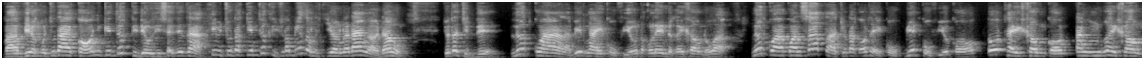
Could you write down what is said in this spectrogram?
Và việc mà chúng ta có những kiến thức thì điều gì sẽ diễn ra? Khi mà chúng ta kiến thức thì chúng ta biết rằng là trường nó đang ở đâu. Chúng ta chỉ lướt qua là biết ngay cổ phiếu nó có lên được hay không, đúng không ạ? Lướt qua quan sát là chúng ta có thể cổ biết cổ phiếu có tốt hay không có tăng nữa hay không.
